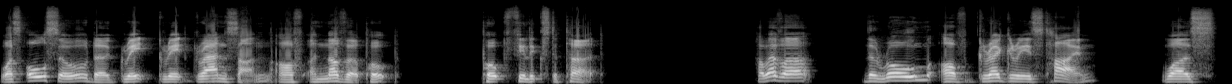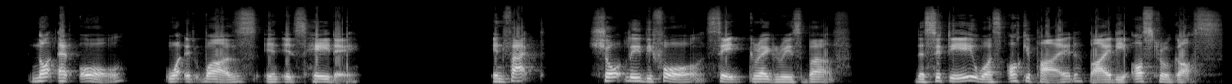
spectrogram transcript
was also the great great grandson of another pope, Pope Felix III. However, the Rome of Gregory's time was not at all what it was in its heyday. In fact, shortly before St. Gregory's birth, the city was occupied by the Ostrogoths,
